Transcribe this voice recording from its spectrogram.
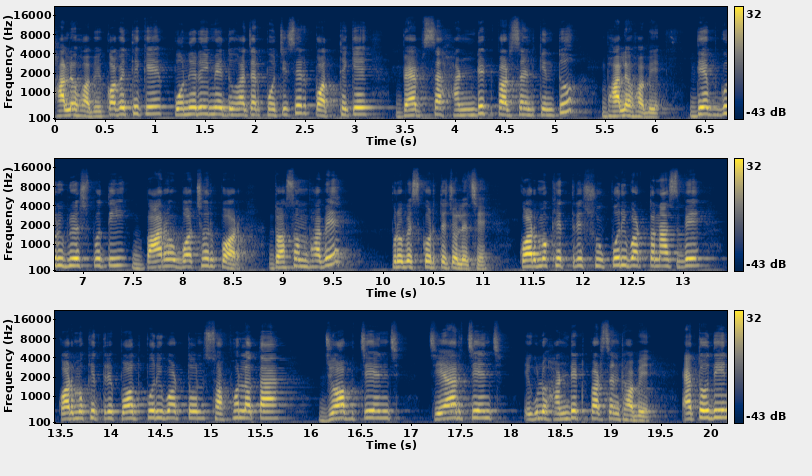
ভালো হবে। কবে থেকে? পনেরোই মে দু হাজার পঁচিশের পর থেকে ব্যবসা হান্ড্রেড পারসেন্ট কিন্তু ভালো হবে। দেবগুরু বৃহস্পতি বারো বছর পর দশমভাবে প্রবেশ করতে চলেছে। কর্মক্ষেত্রে সুপরিবর্তন আসবে। কর্মক্ষেত্রে পদ পরিবর্তন, সফলতা জব চেঞ্জ চেয়ার চেঞ্জ এগুলো হান্ড্রেড পারসেন্ট হবে। এতদিন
